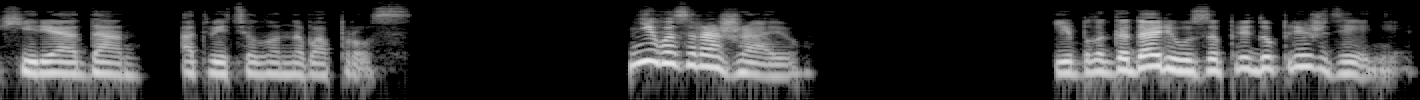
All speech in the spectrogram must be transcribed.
Хириадан, — ответил он на вопрос. — Не возражаю. И благодарю за предупреждение.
